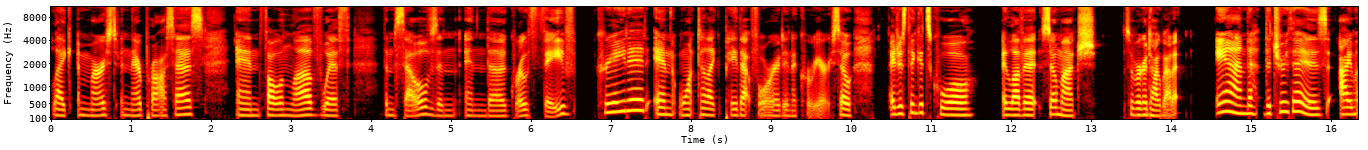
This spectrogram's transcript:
like immersed in their process and fall in love with themselves and, and the growth they've created and want to like pay that forward in a career. So I just think it's cool. I love it so much. So we're going to talk about it. And the truth is, I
